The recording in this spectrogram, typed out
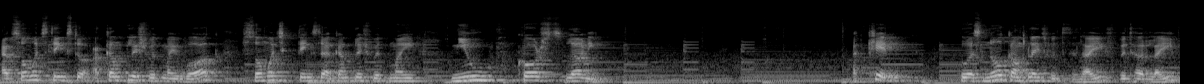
I have so much things to accomplish with my work, so much things to accomplish with my new course learning. A kid who has no complaints with life, with her life,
